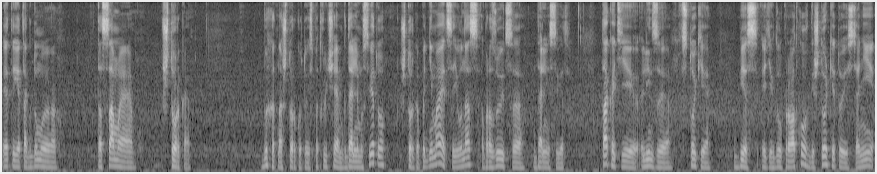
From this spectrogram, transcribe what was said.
Это, я так думаю, та самая шторка. Выход на шторку, то есть подключаем к дальнему свету, шторка поднимается и у нас образуется дальний свет. Так эти линзы в стоке без этих двух проводков, без шторки, то есть они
